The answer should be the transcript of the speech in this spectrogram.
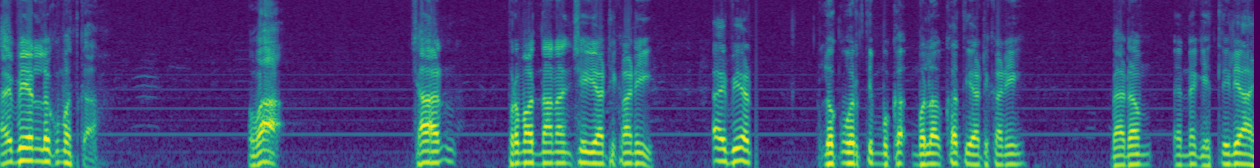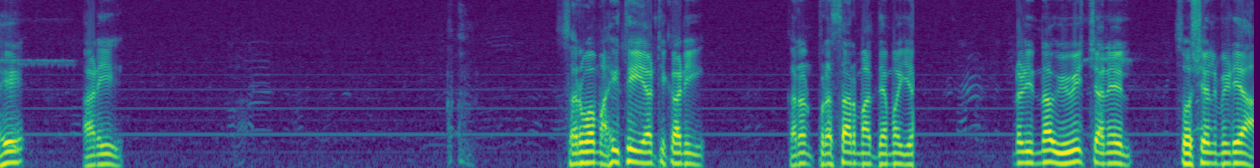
आयबीएन लोकमत का? वा. छान. प्रमोद नानांची या ठिकाणी आयबीएन लोकवर्ती मुलाखत या ठिकाणी मॅडम यांना घेतलेली आहे. आणि सर्व माहिती या ठिकाणी कारण प्रसार माध्यम या मंडळींना विविध चॅनेल सोशल मीडिया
